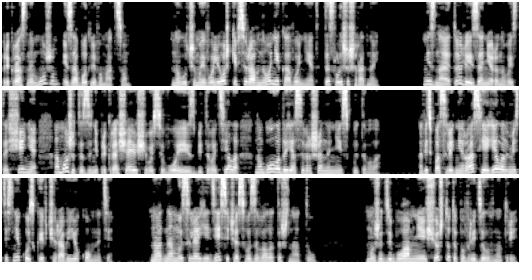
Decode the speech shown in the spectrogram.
прекрасным мужем и заботливым отцом. Но лучше моего Лешки все равно никого нет, ты слышишь, родной? Не знаю, то ли из-за нервного истощения, а может из-за непрекращающегося воя и избитого тела, но голода я совершенно не испытывала. А ведь последний раз я ела вместе с Никуськой вчера в ее комнате. Но одна мысль о еде сейчас вызывала тошноту. Может, Дюбуа мне еще что-то повредил внутри?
